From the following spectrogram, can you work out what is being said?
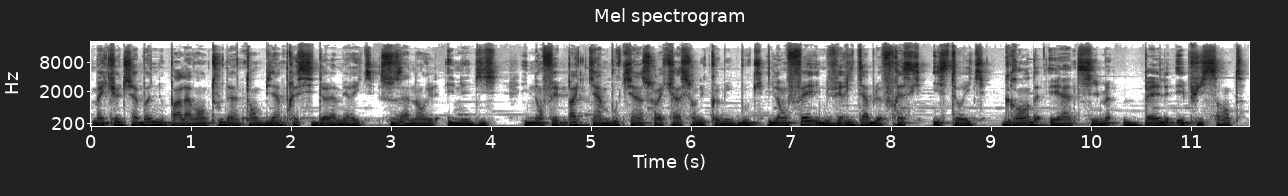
Michael Chabon nous parle avant tout d'un temps bien précis de l'Amérique sous un angle inédit. Il n'en fait pas qu'un bouquin sur la création du comic book, il en fait une véritable fresque historique, grande et intime, belle et puissante.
